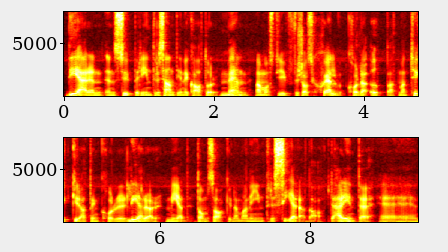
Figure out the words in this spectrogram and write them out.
det är en, en superintressant indikator, men man måste ju förstås själv kolla upp att man tycker att den korrelerar med de sakerna man är intresserad av. Det här är inte, eh,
